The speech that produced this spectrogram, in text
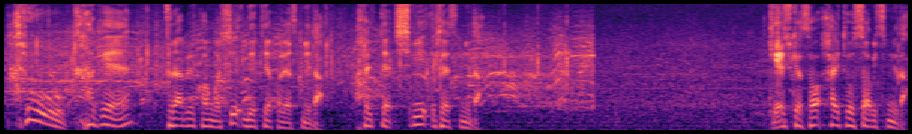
바로 가게 드랍을 건 것이 네트에 걸렸습니다. 8대 10이 됐습니다. 계속해서 하이트 서비스입니다.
